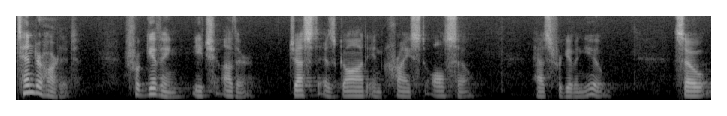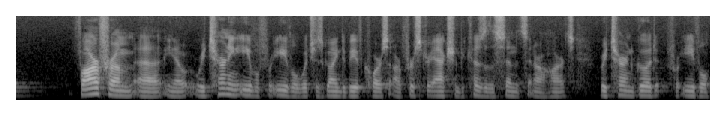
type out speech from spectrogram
tenderhearted, forgiving each other, just as God in Christ also has forgiven you. So far from uh, you know, returning evil for evil, which is going to be, of course, our first reaction because of the sin that's in our hearts, return good for evil.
